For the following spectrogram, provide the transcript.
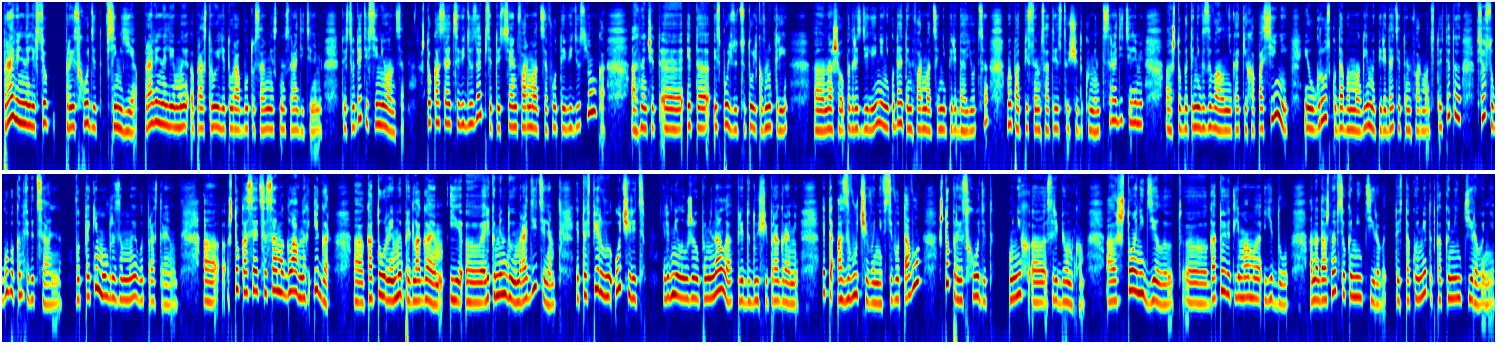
Правильно ли все происходит в семье, правильно ли мы простроили ту работу совместную с родителями. То есть вот эти все нюансы. Что касается видеозаписи, то есть вся информация, фото и видеосъемка, а, значит, э, это используется только внутри э, нашего подразделения, никуда эта информация не передается. Мы подписываем соответствующие документы с родителями, а, чтобы это не вызывало никаких опасений и угроз, куда бы могли мы передать эту информацию. То есть это все сугубо конфиденциально. Вот таким образом мы вот простраиваем. А, что касается самых главных игр, а, которые мы предлагаем и э, рекомендуем родителям, это в первую очередь Людмила уже упоминала в предыдущей программе, это озвучивание всего того, что происходит у них э, с ребенком, а что они делают, э, готовит ли мама еду. Она должна все комментировать. То есть такой метод, как комментирование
